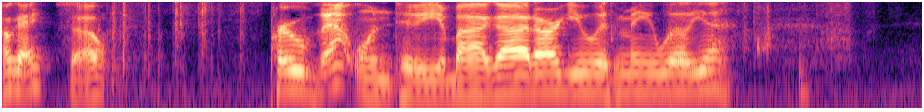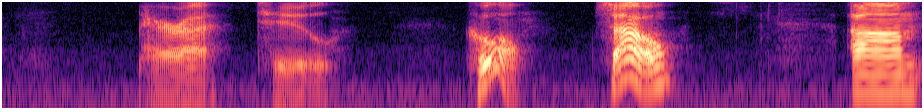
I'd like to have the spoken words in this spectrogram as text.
Okay, so prove that one to you, by God. Argue with me, will you? Para 2. Cool. So, um,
